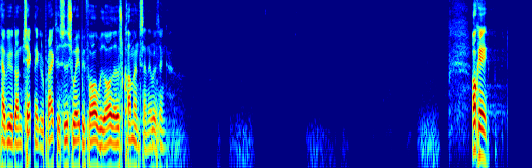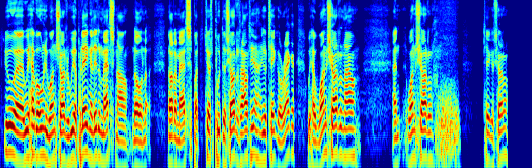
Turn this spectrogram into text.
have you done technical practice this way before with all those comments and everything? Okay, you, uh, we have only one shuttle. We are playing a little match now. No, no, not a match, but just put the shuttles out here. You take your racket. We have one shuttle now, and one shuttle. Take a shuttle.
